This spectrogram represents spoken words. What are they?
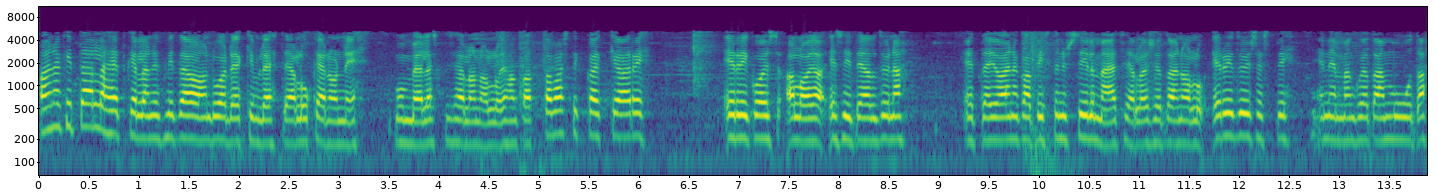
Ainakin tällä hetkellä nyt mitä on Duodeckim-lehteä lukenut, niin mun mielestä siellä on ollut ihan kattavasti kaikkia eri erikoisaloja esiteltynä. Että ei ole ainakaan pistänyt silmää, että siellä olisi jotain ollut erityisesti enemmän kuin jotain muuta.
